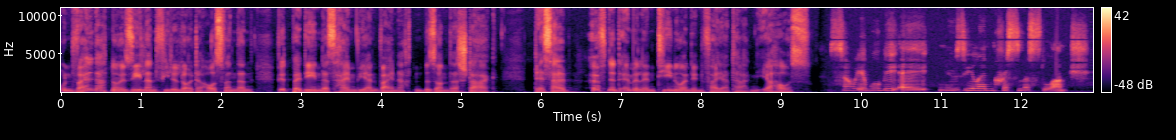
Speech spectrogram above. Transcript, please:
Und weil nach Neuseeland viele Leute auswandern, wird bei denen das Heimweh an Weihnachten besonders stark. Deshalb öffnet Emelentino an den Feiertagen ihr Haus. So it will be a New Zealand Christmas lunch.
